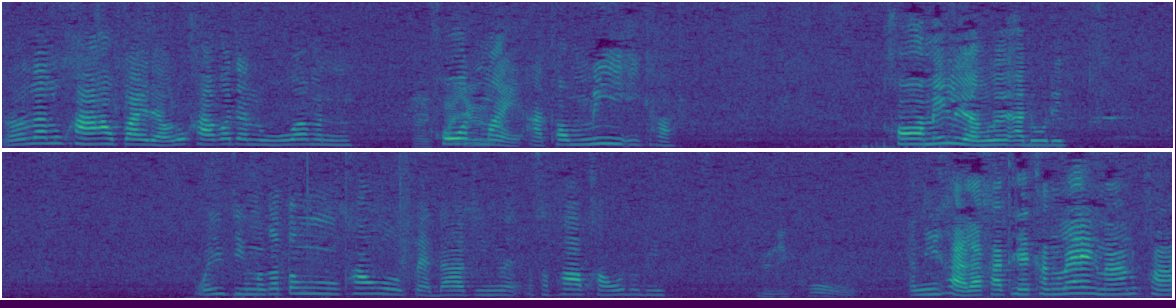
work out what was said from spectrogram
แล้วแล้วลูกค้าเอาไปเดี๋ยวลูกค้าก็จะรู้ว่ามันโคตรใหม่ อะทอมมี่อีกค่ะค อไม่เหลืองเลยอะดูดิ โอ้ยจริงๆมันก็ต้องเท่าแปดดาวจริงแหละ สภาพเขาดูดิ ยูนิโคอันนี้ขายราคาเทสครั้งแรกนะลูกค้า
